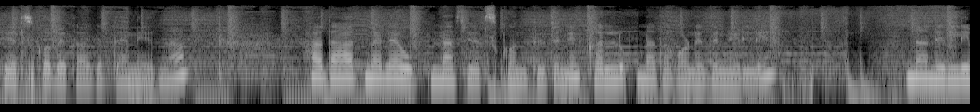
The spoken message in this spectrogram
ಸೇರಿಸ್ಕೋಬೇಕಾಗುತ್ತೆ ನೀರನ್ನ ಅದಾದಮೇಲೆ ಉಪ್ಪನ್ನ ಸೇರಿಸ್ಕೊತಿದ್ದೀನಿ. ಕಲ್ಲುಪ್ಪನ್ನ ತೊಗೊಂಡಿದ್ದೀನಿ ಇಲ್ಲಿ. ನಾನಿಲ್ಲಿ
